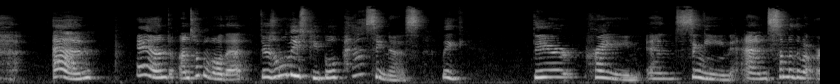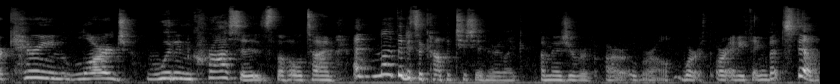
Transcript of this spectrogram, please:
and and on top of all that, there's all these people passing us. Like they're praying and singing, and some of them are carrying large wooden crosses the whole time. And not that it's a competition or like a measure of our overall worth or anything, but still,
